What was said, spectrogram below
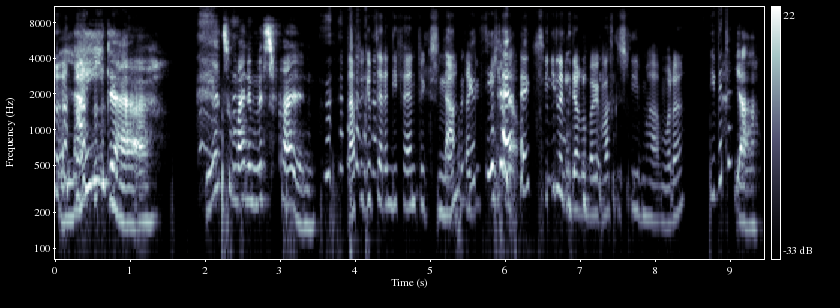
Leider. Sehr zu meinem Missfallen. Dafür gibt es ja dann die Fanfiction, ne? Dafür da gibt es die Fanfiction. viele, die darüber was geschrieben haben, oder? Wie bitte? Ja.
